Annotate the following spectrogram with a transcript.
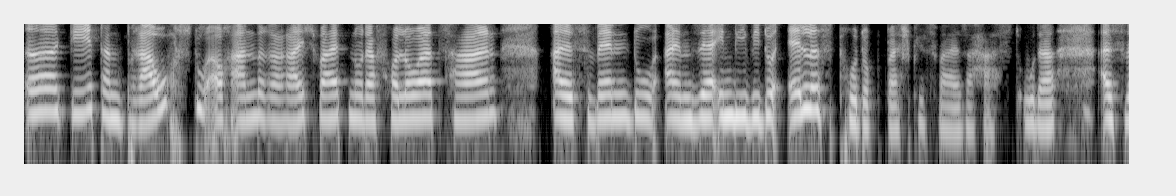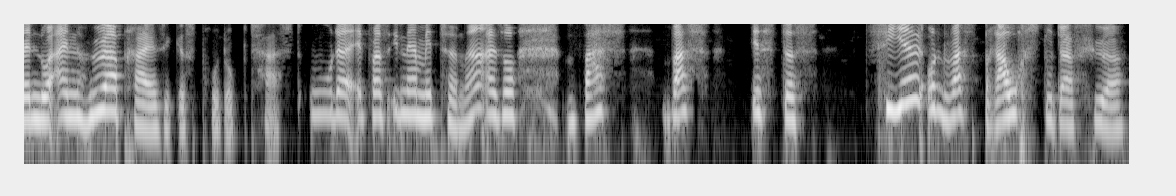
äh, geht, dann brauchst du auch andere Reichweiten oder Followerzahlen, als wenn du ein sehr individuelles Produkt beispielsweise hast oder als wenn du ein höherpreisiges Produkt hast oder etwas in der Mitte. Ne? Also was, was ist das Ziel und was brauchst du dafür?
